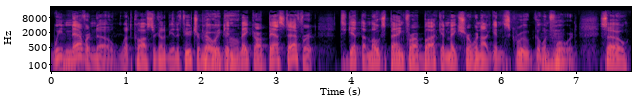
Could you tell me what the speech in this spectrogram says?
We never know what costs are going to be in the future, but. No, we, we can make our best effort to get the most bang for our buck and make sure we're not getting screwed going Mm-hmm. forward. So,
